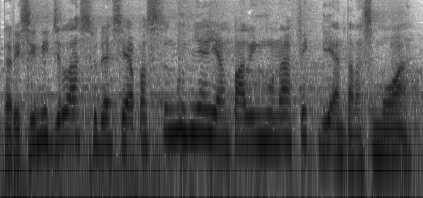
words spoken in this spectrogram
Dari sini jelas sudah siapa sesungguhnya yang paling munafik di antara semua.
